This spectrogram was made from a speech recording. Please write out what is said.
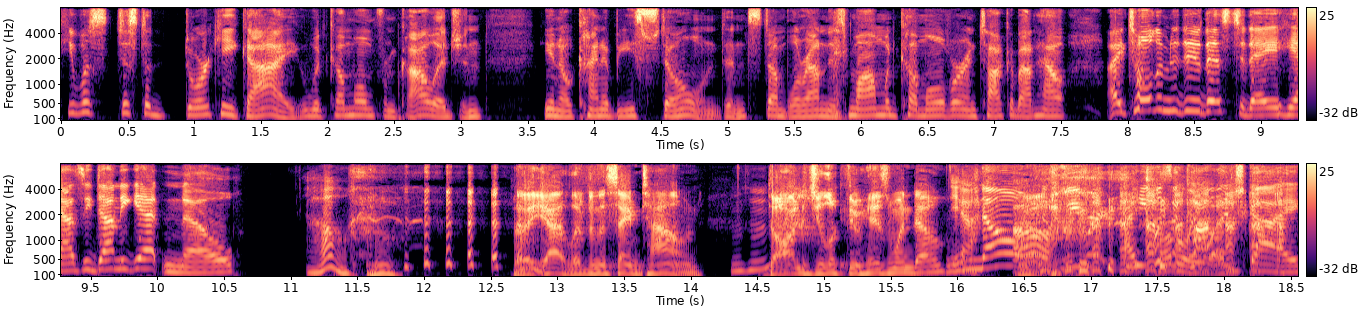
he was just a dorky guy who would come home from college and, you know, kind of be stoned and stumble around. His mom would come over and talk about how I told him to do this today. He has he done it yet? No. oh. but yeah, lived in the same town. Mm-hmm. Dawn, did you look through his window? Yeah. No, Oh. 'cause we were, he was a college guy.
